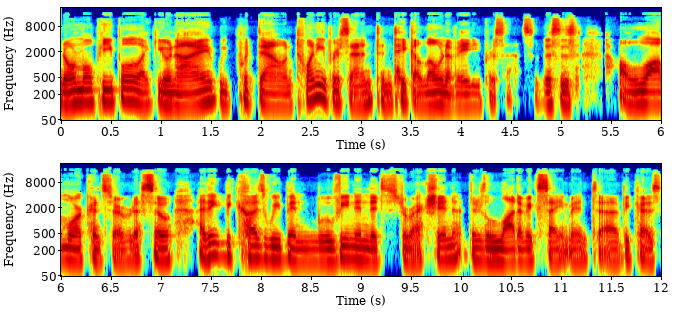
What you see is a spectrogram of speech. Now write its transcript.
normal people like you and I, we put down 20% and take a loan of 80%. So this is a lot more conservative. So I think because we've been moving in this direction, there's a lot of excitement uh, because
